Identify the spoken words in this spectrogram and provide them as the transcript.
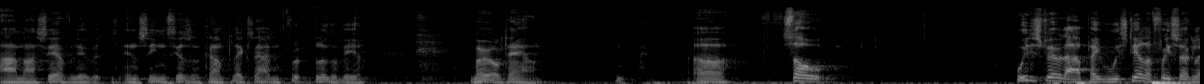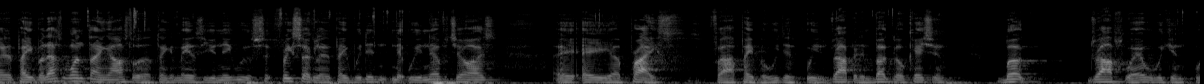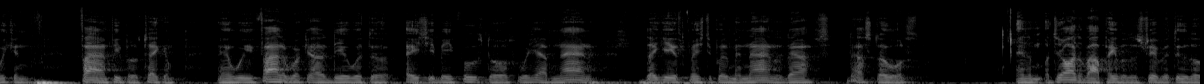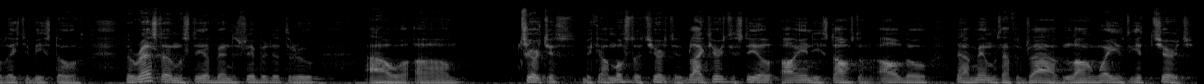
I myself live in the senior citizen complex out in Pflugerville, Merle Town. Uh, so we distribute our paper. We still a free circulated paper. That's one thing also I think it made us unique. We were free circulated paper. We didn't. We never charged a, a, a price for our paper. We just we drop it in buck locations, buck drops wherever we can we can find people to take them. And we finally worked out a deal with the HEB food stores. We have nine. They gave us permission to put them in nine of their, their stores. And the majority of our paper is distributed through those HEB stores. The rest of them are still being distributed through our um, churches because most of the churches, black churches, still are in East Austin, although their members have to drive long ways to get to church,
